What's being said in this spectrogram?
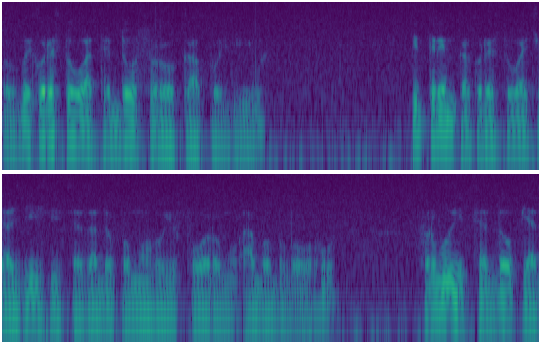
використовувати до 40 полів. Підтримка користувача здійснюється за допомогою форуму або блогу. Формується до 5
